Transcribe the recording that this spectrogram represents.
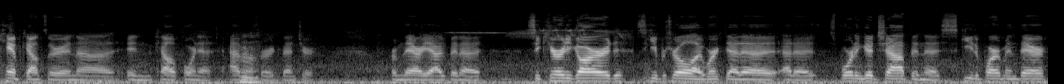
camp counselor in uh, in California, Abbotsford Adventure. From there, yeah, I've been a security guard, ski patrol. I worked at a at a sporting goods shop in the ski department there.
